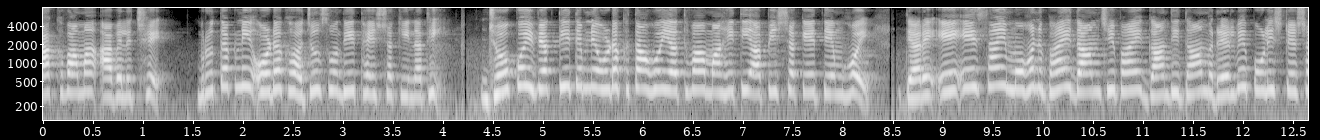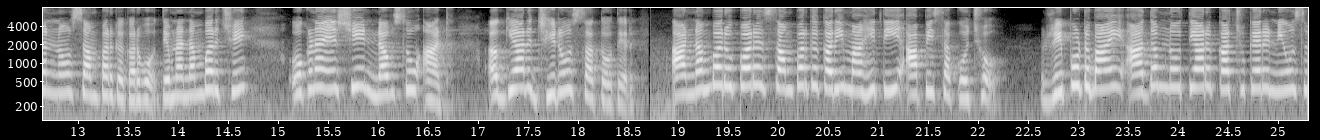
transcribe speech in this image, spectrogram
રાખવામાં આવેલ છે. મૃતકની ઓળખ હજુ સુધી થઈ શકી નથી. જો કોઈ વ્યક્તિ તેમને ઓળખતા હોય અથવા માહિતી આપી શકે તેમ હોય, ત્યારે ASI Mohanbhai Damjibhai Gandhidham railway police સ્ટેશનનો સંપર્ક કરવો. તેમના નંબર છે ઓગણએંશી નવસો આઠ અગિયાર જીરો સત્તોતેર આ નંબર ઉપર સંપર્ક કરી માહિતી આપી શકો છો. Report by Adam Notiyar Kutch care news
